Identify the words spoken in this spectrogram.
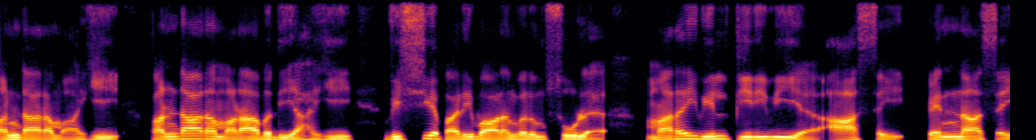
பண்டாரமாகி, பண்டார மடாபதியாகி, விஷய பரிபாலங்களும் சூழ, மறைவில் திரிவிய ஆசை, பெண்ணாசை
